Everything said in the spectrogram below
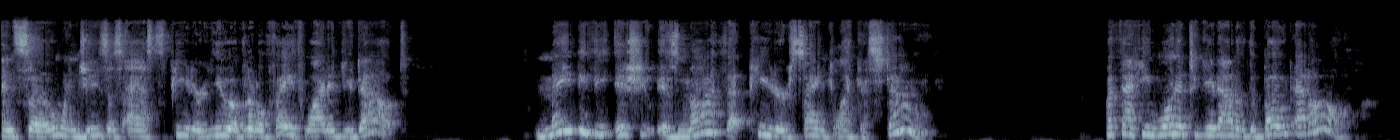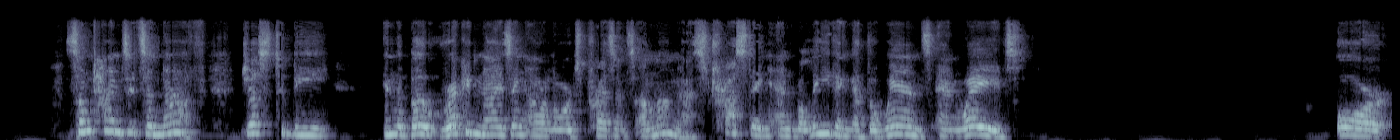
And so when Jesus asks Peter, You of little faith, why did you doubt? Maybe the issue is not that Peter sank like a stone, but that he wanted to get out of the boat at all. Sometimes it's enough just to be in the boat, recognizing our Lord's presence among us, trusting and believing that the winds and waves or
